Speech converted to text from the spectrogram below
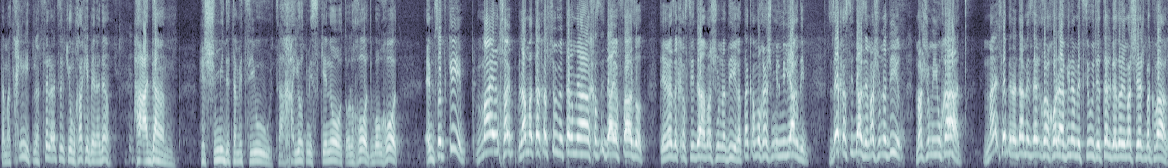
אתה מתחיל להתנצל על עצם קיומך כבן אדם. האדם השמיד את המציאות, החיות מסכנות, הולכות, בורחות. הם צודקים. מה יש למה אתה חשוב יותר מהחסידה היפה הזאת? תראה איזה חסידה, משהו נדיר. אתה כמוך יש מיל מיליארדים. זה חסידה, זה משהו נדיר, משהו מיוחד. מה יש לבן אדם, איזה ערך הוא יכול להביא למציאות יותר גדול ממה שיש בה כבר?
